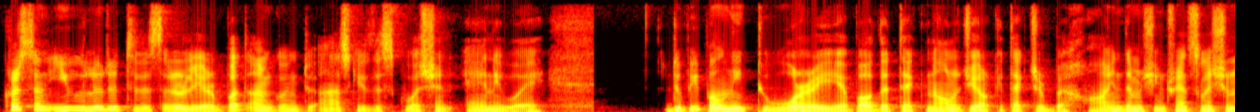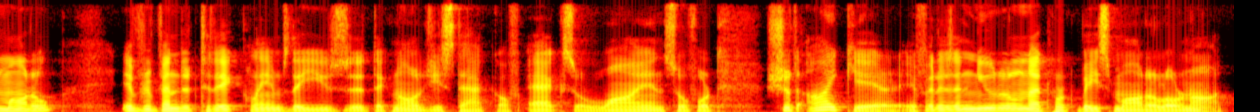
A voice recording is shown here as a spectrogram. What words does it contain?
Kristen, you alluded to this earlier, but I'm going to ask you this question anyway. do people need to worry about the technology architecture behind the machine translation model? Every vendor today claims they use a technology stack of X or Y and so forth. Should I care if it is a neural network based model or not?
